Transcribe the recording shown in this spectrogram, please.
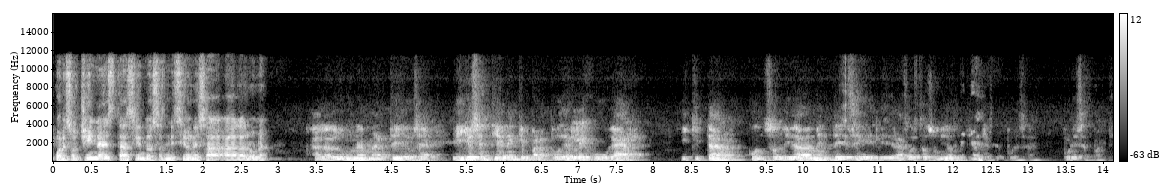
por eso China está haciendo esas misiones a, a la Luna. A la Luna, Marte, o sea, ellos entienden que para poderle jugar y quitar consolidadamente ese liderazgo de Estados Unidos, lo tienen que hacer por esa, parte.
